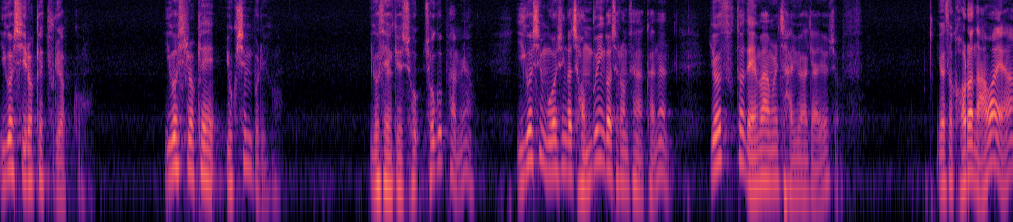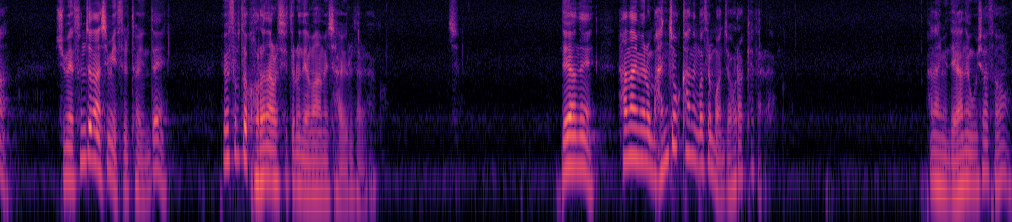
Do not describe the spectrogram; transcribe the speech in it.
이것이 이렇게 두렵고 이것이 이렇게 욕심부리고 이것에 이렇게 조, 조급하며 이것이 무엇인가 전부인 것처럼 생각하는 여기서부터 내 마음을 자유하게 하여 주옵소서. 여기서 걸어 나와야 주님의 순전하심이 있을 터인데 여기서부터 걸어 나올 수 있도록 내 마음의 자유를 달라고. 그렇죠? 내 안에 하나님으로 만족하는 것을 먼저 허락해 달라고. 하나님이 내 안에 오셔서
